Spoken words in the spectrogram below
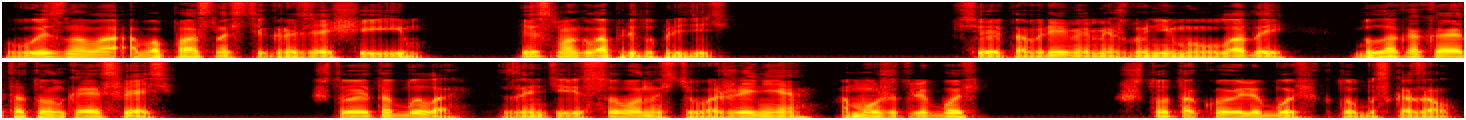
вызнала об опасности, грозящей им, и смогла предупредить. Все это время между ним и Уладой была какая-то тонкая связь. Что это было? Заинтересованность, уважение, а может любовь? Что такое любовь, кто бы сказал?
